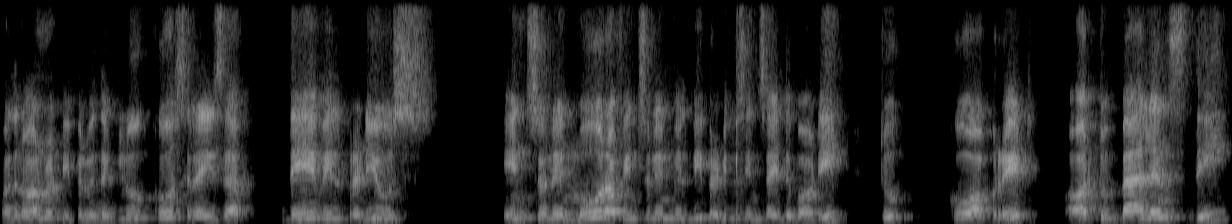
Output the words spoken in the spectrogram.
for the normal people, when the glucose rise up, they will produce insulin. More of insulin will be produced inside the body to cooperate or to balance the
